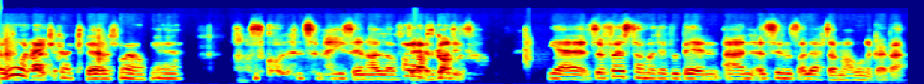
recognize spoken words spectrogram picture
oh, I'd like to go to there as well. Yeah, oh, Scotland's amazing. I loved I it. Yeah, it's the first time I'd ever been, and as soon as I left, I'm like, I want to go back.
